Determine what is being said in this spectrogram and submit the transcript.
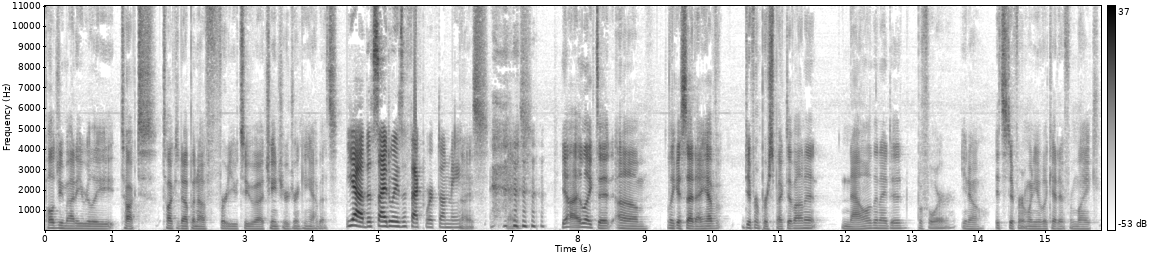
Paul Giamatti really talked talked it up enough for you to uh, change your drinking habits. Yeah, the sideways effect worked on me. Nice, nice. yeah, I liked it. Um, like I said, I have different perspective on it now than I did before. You know, it's different when you look at it from like,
